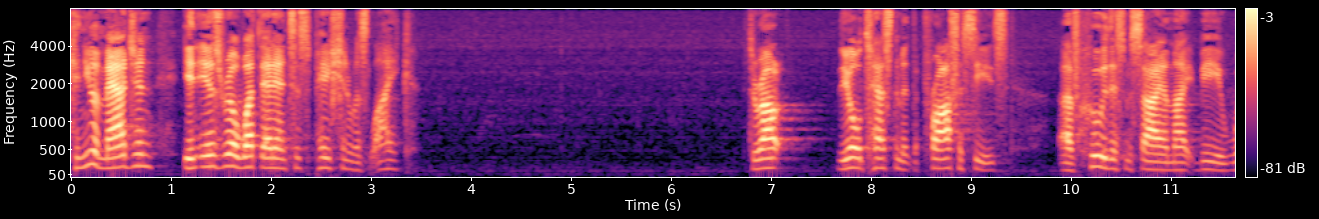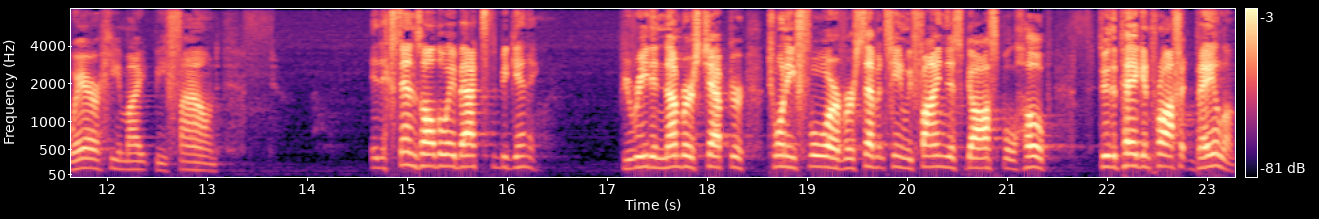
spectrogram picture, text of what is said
Can you imagine in Israel what that anticipation was like? Throughout the Old Testament, the prophecies of who this Messiah might be, where he might be found, it extends all the way back to the beginning. If you read in Numbers chapter 24, verse 17, we find this gospel hope through the pagan prophet Balaam.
